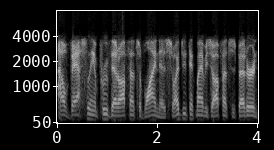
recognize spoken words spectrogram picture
how vastly improved that offensive line is. So I do think Miami's offense is better. And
